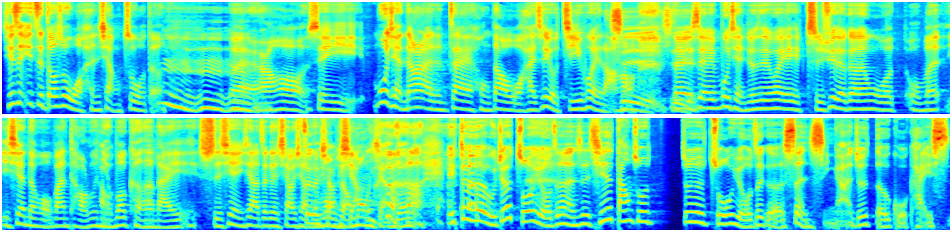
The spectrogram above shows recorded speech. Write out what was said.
其实一直都是我很想做的。嗯嗯，对。然后，所以目前当然在红道，我还是有机会啦。哈，对，所以目前就是会持续的跟我我们一线的伙伴讨论，有没有可能来实现一下这个小小的梦想。梦想真的，哎，对对，我觉得桌游真的是，其实当初就是桌游这个盛行啊，就是德国开始，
